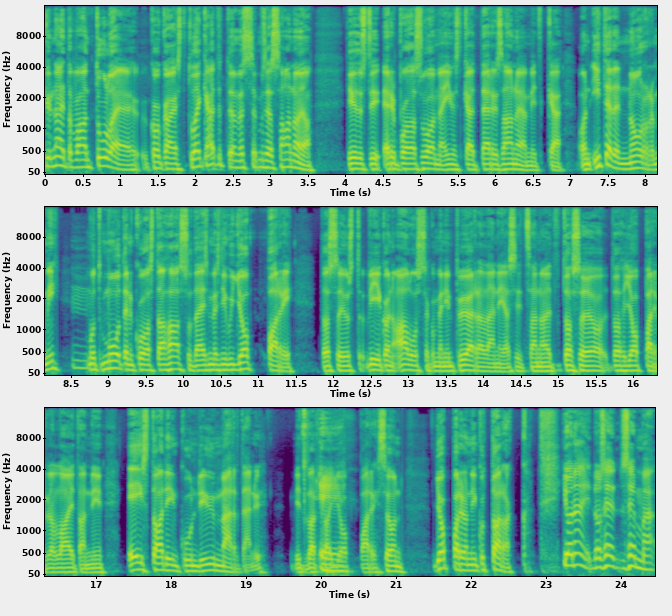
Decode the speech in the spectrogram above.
kyllä näitä vaan tulee koko ajan. Sitten tulee käytettyä myös sellaisia sanoja, tietysti eri puolilla Suomea ihmiset käyttää eri sanoja, mitkä on itselle normi, mm. mutta muuten kuulostaa hassulta. Esimerkiksi niin kuin joppari tuossa just viikon alussa, kun menin pyörälläni ja sitten sanoin, että tuossa jo jopparille laitan, niin ei stadin kundi ymmärtänyt, mitä tarkoittaa Ei. joppari. Se on, joppari on niin kuin tarakka. Joo näin, no sen, sen mä,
